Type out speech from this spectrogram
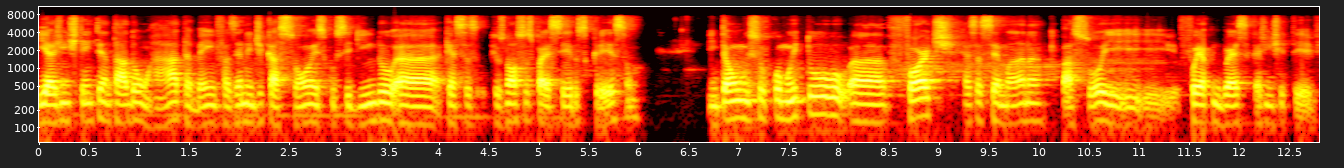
e a gente tem tentado honrar também, fazendo indicações, conseguindo uh, que, essas, que, os nossos parceiros cresçam. Então, isso ficou muito uh, forte essa semana que passou e, e, foi a conversa que a gente teve.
